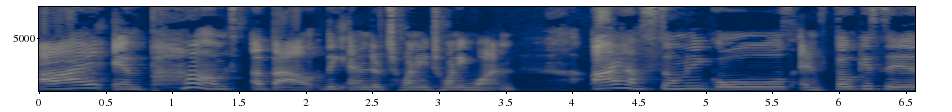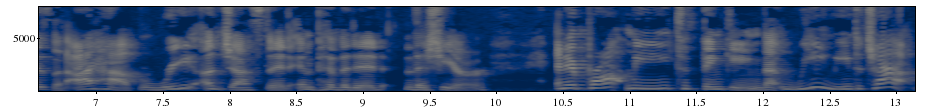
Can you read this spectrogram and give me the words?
I am pumped about the end of 2021. I have so many goals and focuses that I have readjusted and pivoted this year. And it brought me to thinking that we need to chat.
